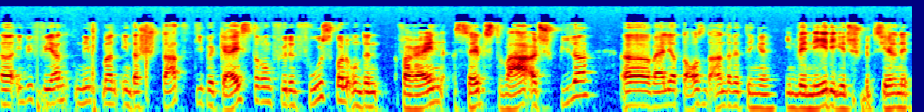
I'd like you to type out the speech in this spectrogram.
äh, inwiefern nimmt man in der Stadt die Begeisterung für den Fußball und den Verein selbst wahr als Spieler, äh, weil ja tausend andere Dinge in Venedig jetzt speziell,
